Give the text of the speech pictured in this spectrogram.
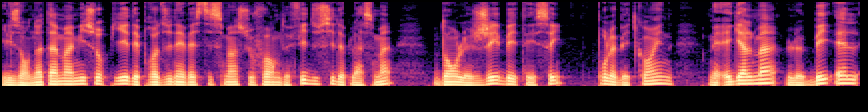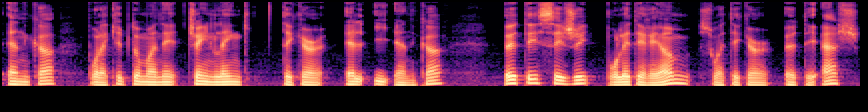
Ils ont notamment mis sur pied des produits d'investissement sous forme de fiducie de placement, dont le GBTC pour le Bitcoin, mais également le BLNK pour la crypto-monnaie Chainlink ticker LINK, ETCG pour l'Ethereum, soit ticker ETH,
